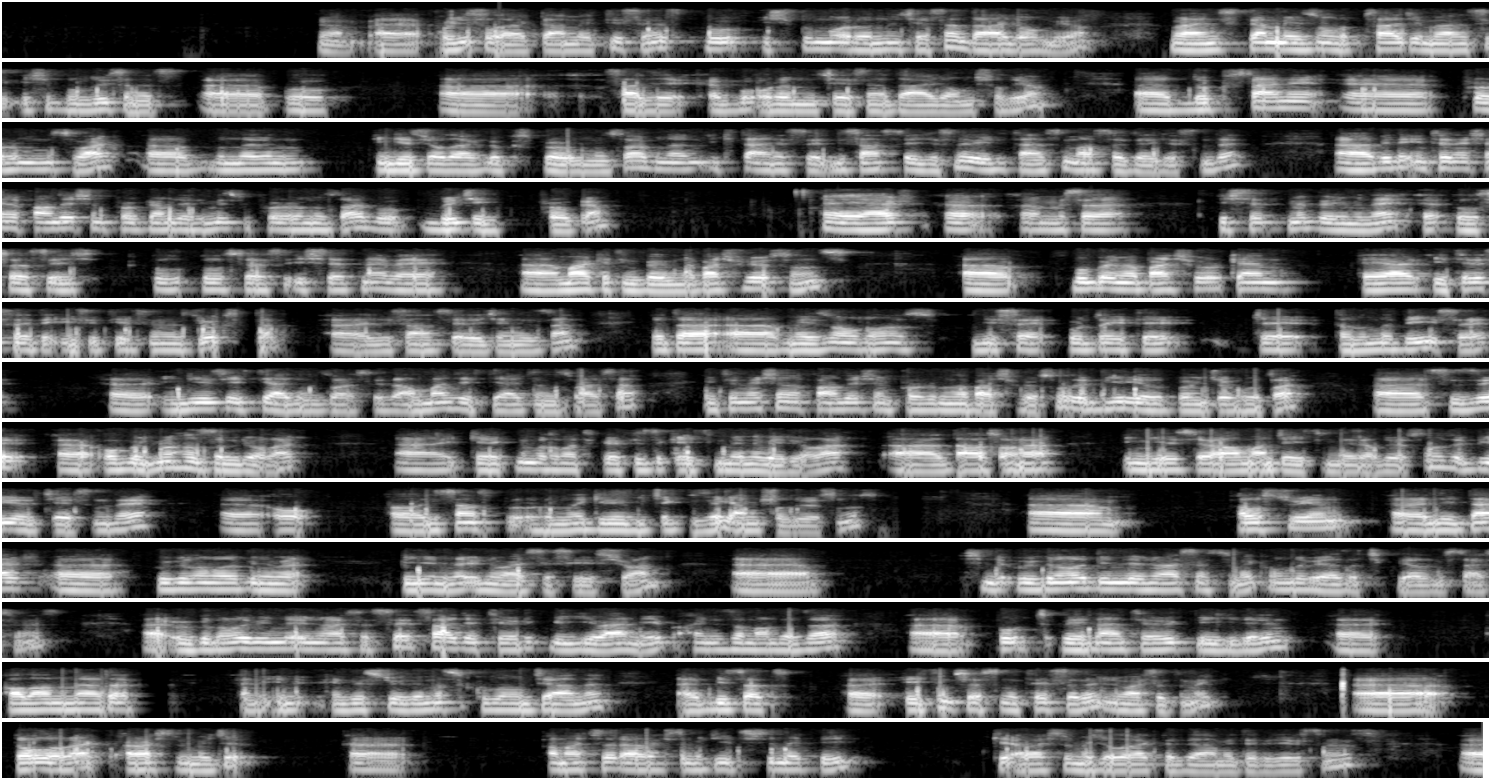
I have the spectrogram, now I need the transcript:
e, polis olarak devam ettiyseniz bu iş bulma oranının içerisine dahil olmuyor. mühendislikten mezun olup sadece mühendislik işi bulduysanız e, bu e, sadece e, bu oranın içerisine dahil olmuş oluyor. E, 9 tane e, programımız var. E, bunların İngilizce olarak 9 programımız var. Bunların iki tanesi lisans derecesinde ve 7 tanesi master derecesinde. E, bir de International Foundation Program dediğimiz bir programımız var. Bu Bridging program. Eğer e, e, mesela işletme bölümüne, e, uluslararası, iş, uluslararası işletme ve e, marketing bölümüne başvuruyorsanız e, bu bölüme başvururken eğer yeteri sayıda ECTS'iniz yoksa e, lisans derecenizden ya da e, mezun olduğunuz lise burada yeterince tanımlı değilse e, İngilizce ihtiyacınız varsa ya da Almanca ihtiyacınız varsa International Foundation programına başvuruyorsunuz ve bir yıl boyunca burada e, sizi e, o bölüme hazırlıyorlar. E, gerekli matematik ve fizik eğitimlerini veriyorlar. E, daha sonra İngilizce ve Almanca eğitimleri alıyorsunuz ve bir yıl içerisinde e, o e, lisans programına girebilecek düzeye gelmiş oluyorsunuz. E, Avusturyan e, lider e, uygulamalı bilim, bilimler üniversitesiyiz şu an. E, şimdi uygulamalı bilimler üniversitesi demek onu da biraz açıklayalım isterseniz. E, uygulamalı bilimler üniversitesi sadece teorik bilgi vermeyip aynı zamanda da e, bu verilen teorik bilgilerin e, alanlarda yani endüstride nasıl kullanılacağını e, bizzat e, eğitim sırasında test eden üniversite demek. E, doğal olarak araştırmacı e, amaçları araştırmacı yetiştirmek değil ki araştırmacı olarak da devam edebilirsiniz. E,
